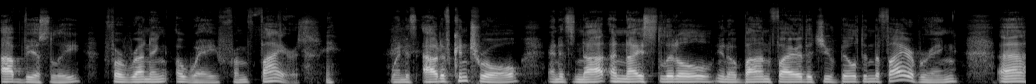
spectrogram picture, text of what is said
obviously, for running away from fires. when it's out of control and it's not a nice little, you know, bonfire that you've built in the fire ring, uh,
